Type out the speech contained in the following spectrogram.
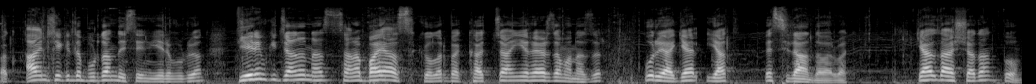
Bak aynı şekilde buradan da istediğin yeri vuruyorsun. Diyelim ki canın az sana bayağı sıkıyorlar. Bak kaçacağın yer her zaman hazır. Buraya gel yat ve silahın da var bak. Geldi aşağıdan bum.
